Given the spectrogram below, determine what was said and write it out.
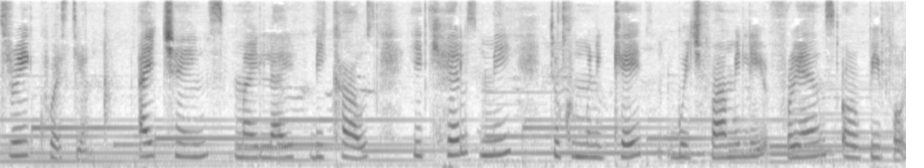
Three question. I change my life because it helps me to communicate with family, friends, or people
